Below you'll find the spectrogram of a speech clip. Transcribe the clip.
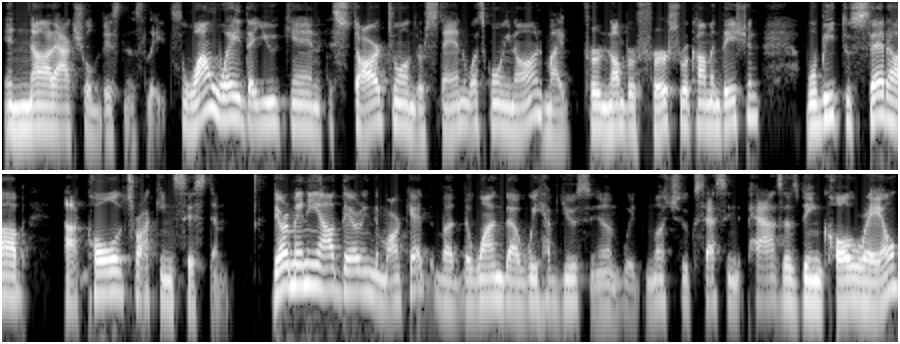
and not actual business leads. One way that you can start to understand what's going on, my for number first recommendation will be to set up a call tracking system. There are many out there in the market, but the one that we have used you know, with much success in the past has been CallRail.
